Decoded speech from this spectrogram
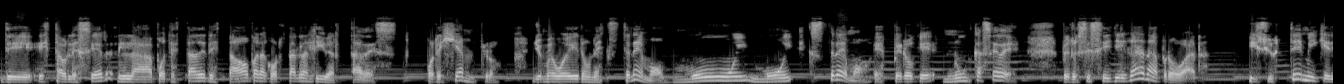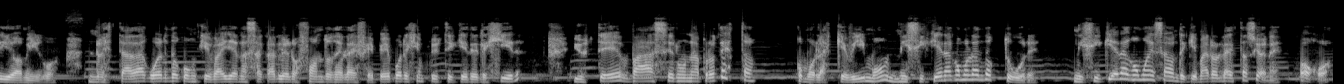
de establecer la potestad del Estado para cortar las libertades. Por ejemplo, yo me voy a ir a un extremo, muy, muy extremo. Espero que nunca se dé. Pero si se llegara a aprobar, y si usted, mi querido amigo, no está de acuerdo con que vayan a sacarle los fondos de la FP, por ejemplo, y usted quiere elegir, y usted va a hacer una protesta, como las que vimos, ni siquiera como las de octubre, ni siquiera como esa donde quemaron las estaciones. Ojo,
